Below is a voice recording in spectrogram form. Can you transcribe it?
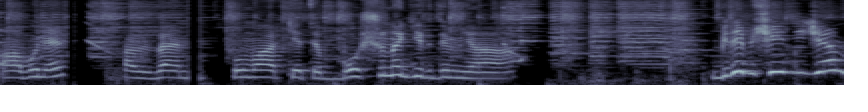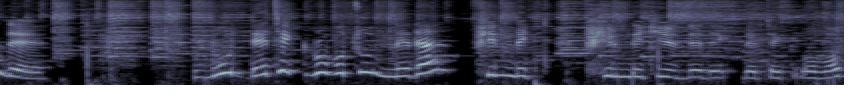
Aa bu ne? Abi ben bu markete boşuna girdim ya. Bir de bir şey diyeceğim de. Bu detek robotu neden filmdeki filmdeki detek, detek robot?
